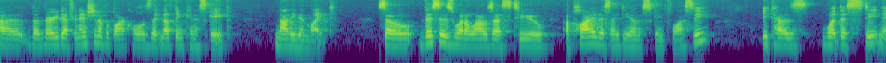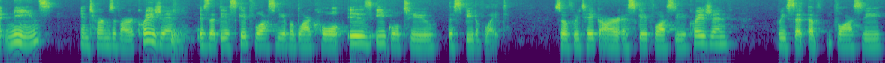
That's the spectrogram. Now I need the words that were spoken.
uh, the very definition of a black hole is that nothing can escape, not even light. So this is what allows us to apply this idea of escape velocity because what this statement means in terms of our equation is that the escape velocity of a black hole is equal to the speed of light. So if we take our escape velocity equation, we set the velocity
